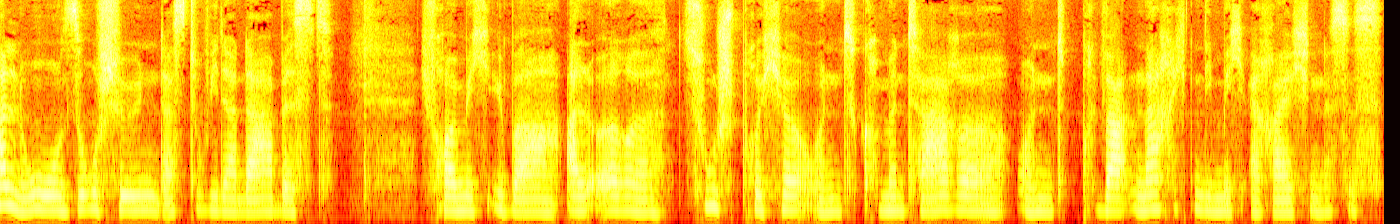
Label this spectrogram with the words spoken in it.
Hallo, so schön, dass du wieder da bist. Ich freue mich über all eure Zusprüche und Kommentare und privaten Nachrichten, die mich erreichen. Es ist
